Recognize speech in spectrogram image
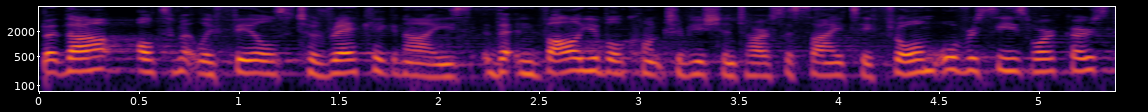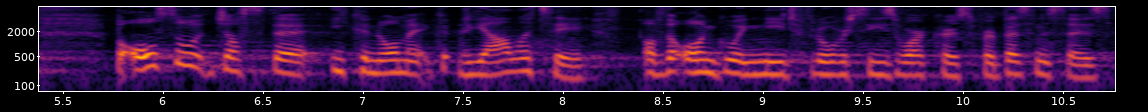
but that ultimately fails to recognise the invaluable contribution to our society from overseas workers, but also just the economic reality of the ongoing need for overseas workers for businesses.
